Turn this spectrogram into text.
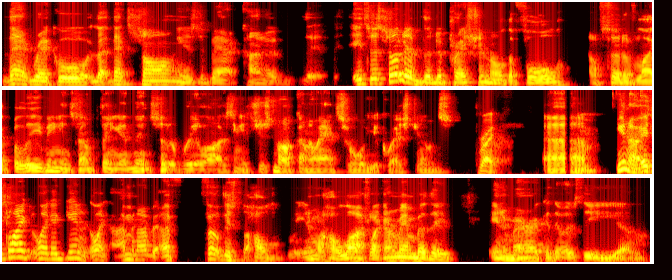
that record that, that song is about kind of the, it's a sort of the depression or the fall of sort of like believing in something and then sort of realizing it's just not going to answer all your questions. Right. Um, you know, it's like like again, like I mean, I've, I've felt this the whole you know my whole life. Like I remember the in America there was the um,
